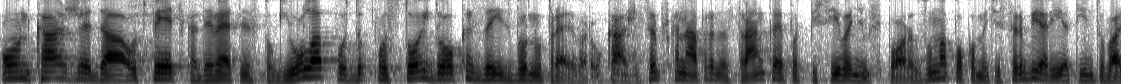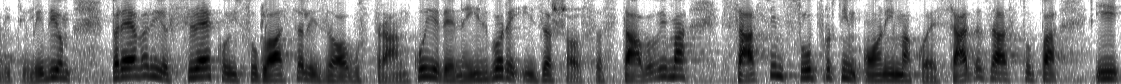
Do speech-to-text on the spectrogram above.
on kaže da od petka 19. jula postoji dokaz za izbornu predvaru. Kaže, Srpska napredna stranka je potpisivanjem sporazuma po kome će Srbija Rio Tinto vaditi lidijom prevario sve koji su glasali za ovu stranku jer je na izbore izašao sa stavovima sasvim suprotnim onima koje sada zastupa i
